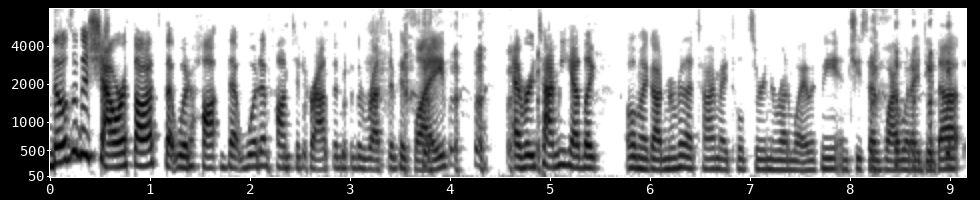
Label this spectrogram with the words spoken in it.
those are the shower thoughts that would haunt that would have haunted Hrathen for the rest of his life. Every time he had like, oh my god, remember that time I told Sarene to run away with me, and she said, "Why would I do that?"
